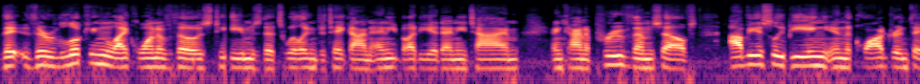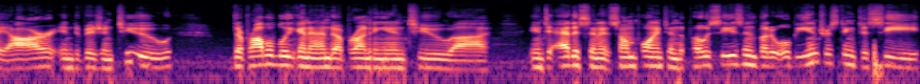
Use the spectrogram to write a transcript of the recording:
they they're looking like one of those teams that's willing to take on anybody at any time and kind of prove themselves. Obviously, being in the quadrant they are in Division Two, they're probably going to end up running into. Uh, into Edison at some point in the postseason, but it will be interesting to see,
